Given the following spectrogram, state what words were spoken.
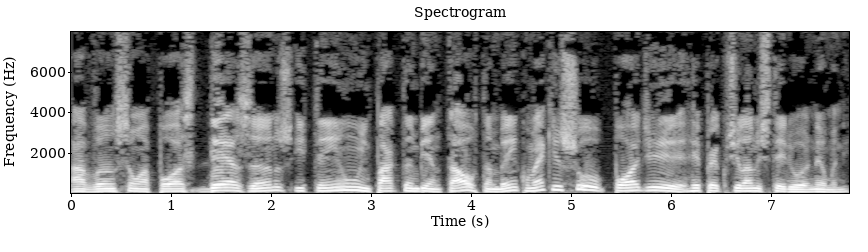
avançam após 10 anos e tem um impacto ambiental também. Como é que isso pode repercutir lá no exterior, Neumann?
